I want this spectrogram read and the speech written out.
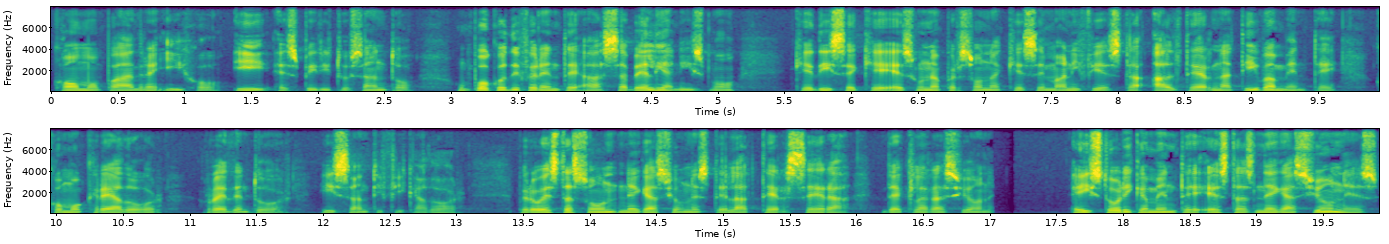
como Padre, Hijo y Espíritu Santo, un poco diferente a Sabelianismo, que dice que es una persona que se manifiesta alternativamente como Creador, Redentor y Santificador. Pero estas son negaciones de la tercera declaración. E históricamente estas negaciones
